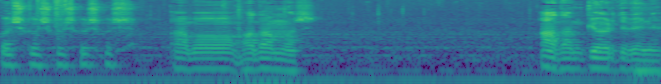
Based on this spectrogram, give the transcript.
Koş koş koş koş koş. Abo adam var. Adam gördü beni.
